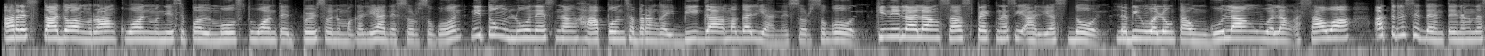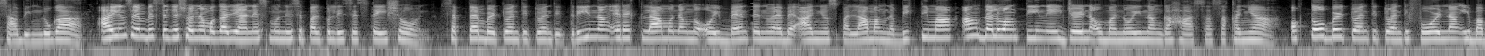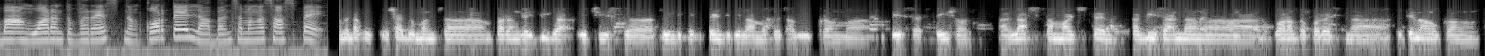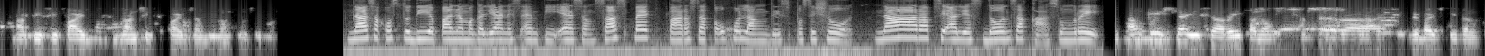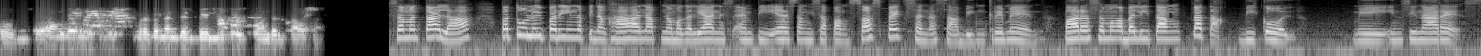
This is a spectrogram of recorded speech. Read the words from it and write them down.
Arestado ang rank 1 municipal most wanted person ng Magallanes, Sorsogon nitong lunes ng hapon sa barangay Biga, Magallanes, Sorsogon. Kinilala ang suspect na si alias Don, labing walong taong gulang, walang asawa at residente ng nasabing lugar. Ayon sa investigasyon ng Magallanes Municipal Police Station, September 2023 nang ireklamo ng nooy 29 anyos pa lamang na biktima ang dalawang teenager na umano'y ng gahasa sa kanya. October 2024 nang ibaba ang warrant of arrest ng korte laban sa mga suspect. Nandakot po siya duman sa Barangay Biga, which is uh, 20, 20 kilometers away from uh, this station. Uh, last uh, March 10, kabisa ng uh, warrant of arrest na itinawag kang RTC 5, Branch 65 sa Bulong Pusibo. Nasa kustodiya pa ng Magallanes MPS ang suspect para sa kaukulang disposisyon. Naharap si alias Don sa kasong rape. Ang case niya is uh, rape ano, under uh, revised penal code. So ang recommended bail is 200,000. Samantala, patuloy pa rin na pinaghahanap ng Magallanes MPS ang isa pang suspect sa nasabing krimen. Para sa mga balitang Tatak Bicol, May Insinares.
